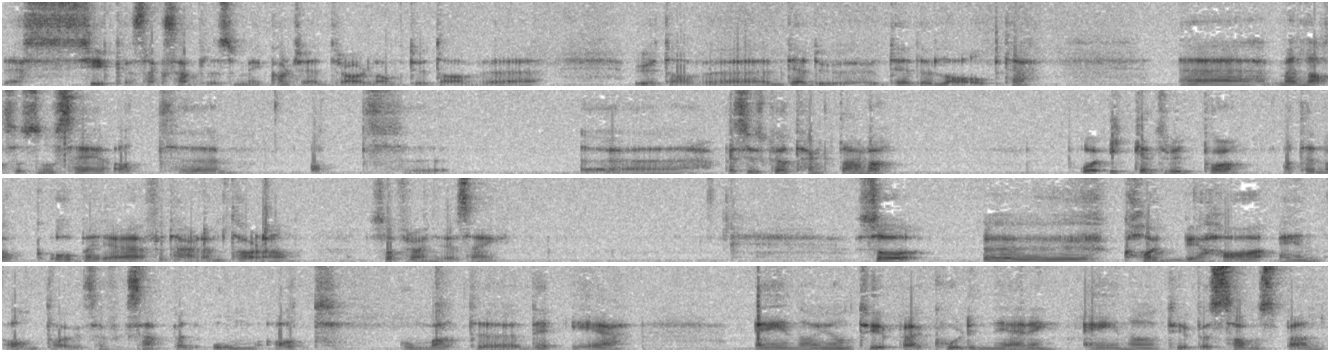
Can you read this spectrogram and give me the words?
det sykeste eksempelet som vi kanskje drar langt ut av, eh, ut av eh, det, du, det, du, la opp til. Eh, men la oss nå si at, eh, at hvis du skulle ha tenkt der, da, og ikke trodd på at det er nok å bare fortelle dem tallene, så forandrer det seg. Så kan vi ha en antakelse f.eks. om om at det er en annen type koordinering, en annen type samspill,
